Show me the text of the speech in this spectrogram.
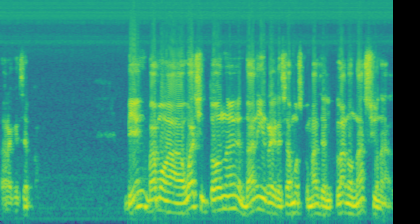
para que sepa. Bien, vamos a Washington, eh, Dani, y regresamos con más del plano nacional.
